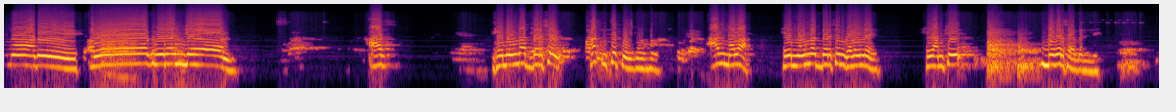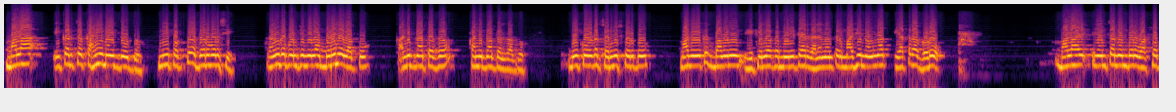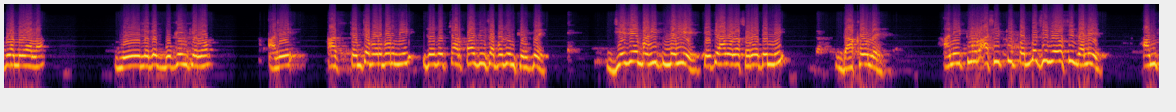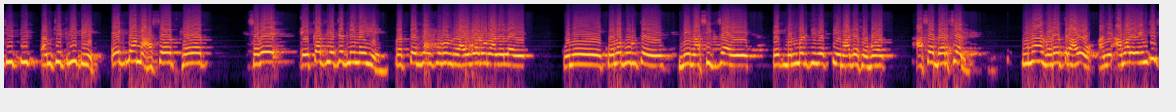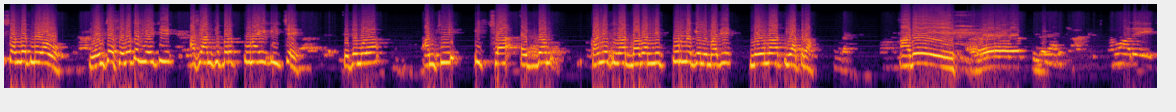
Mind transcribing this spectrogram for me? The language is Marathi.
नमो आदेश अलोक निरंजन. आज हे नवनाथ दर्शन हा इथेच बोलतो हा. आज मला हे नवनाथ दर्शन घडवलंय हे आमचे मगर साहेबांनी. मला इकडचं काही माहीत नव्हतं. मी फक्त दरवर्षी रंगपंचमीला मढीला जातो. कानिपनाथाचं कानिपनाथाला जातो. मी कोर्टात सर्व्हिस करतो. माझं एकच बाबाने हे केलं का मी रिटायर झाल्यानंतर माझी नवनाथ यात्रा घडो. मला यांचा नंबर व्हॉट्सअपला मिळाला. मी लगेच बुकिंग केलं आणि आज त्यांच्या बरोबर मी जवळजवळ चार पाच दिवसापासून फिरतोय. जे जे माहीत नाहीये ते ते आम्हाला सर्व त्यांनी दाखवलंय. आणि टूर अशी इतकी पद्धतशीर व्यवस्थित झाली. आमची ती आमची ट्रिप ही एकदम हसत खेळत सगळे एकाच याच्यातले नाहीये. प्रत्येक जण कुठून रायगडहून आलेला आहे. कोणी कोल्हापूरचं आहे मी नाशिकचा आहे. एक मनमडची व्यक्ती आहे माझ्यासोबत. असं दर्शन पुन्हा घडत राहो आणि आम्हाला यांचीच संगत मिळावं. यांच्या सोबतच यायची अशी आमची परत पुन्हा इच्छा आहे. त्याच्यामुळं आमची इच्छा एकदम कनेकनाथ बाबांनी पूर्ण केली माझी नवनाथ यात्रा. आदेश. नमो आदेश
